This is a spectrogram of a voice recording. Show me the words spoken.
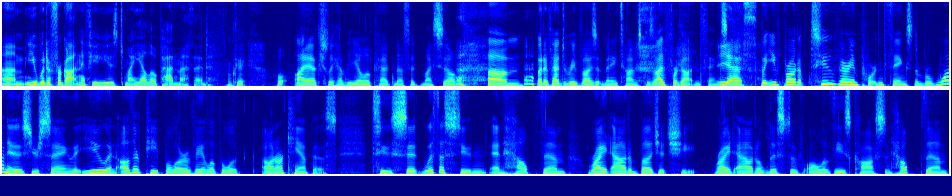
um, you would have forgotten if you used my yellow pad method. Okay. Well, I actually have a yellow pad method myself, um, but I've had to revise it many times because I've forgotten things. Yes. But you've brought up two very important things. Number one is you're saying that you and other people are available on our campus to sit with a student and help them write out a budget sheet, write out a list of all of these costs, and help them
